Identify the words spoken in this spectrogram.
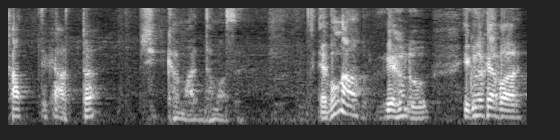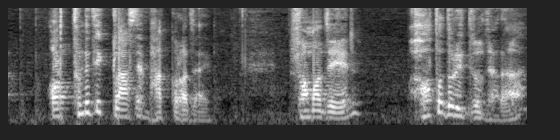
সাত থেকে আটটা শিক্ষা মাধ্যম আছে। এবং আ- এ হলো, এগুলোকে আবার অর্থনৈতিক ক্লাসে ভাগ করা যায়। সমাজের হতদরিদ্র যারা,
